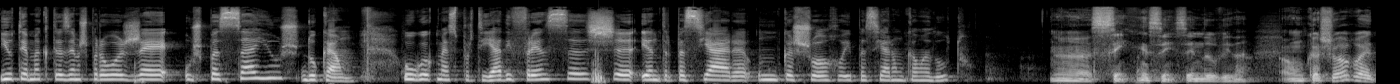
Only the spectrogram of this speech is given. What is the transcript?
e o tema que trazemos para hoje é os passeios do cão. Hugo, eu começo por ti. Há diferenças eh, entre passear um cachorro e passear um cão adulto? Uh, sim, sim, sem dúvida. Um cachorro é,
